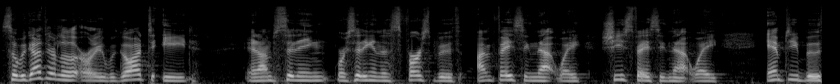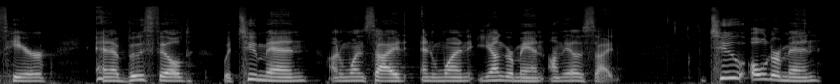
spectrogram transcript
So we got there a little early. We go out to eat, and I'm sitting, we're sitting in this first booth. I'm facing that way. She's facing that way. Empty booth here, and a booth filled with two men on one side and one younger man on the other side. The two older men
